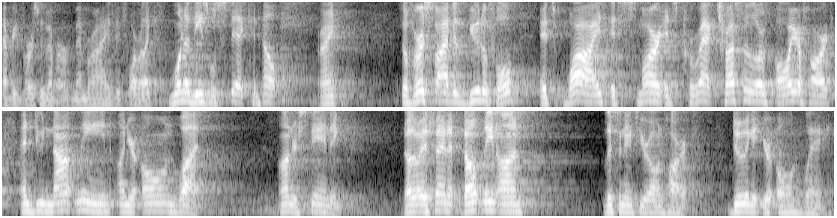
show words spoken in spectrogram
every verse we've ever memorized before. We're like, one of these will stick and help, right? So, verse 5 is beautiful. It's wise, it's smart, it's correct. Trust in the Lord with all your heart and do not lean on your own what? Understanding. Another way of saying it, don't lean on listening to your own heart, doing it your own way.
